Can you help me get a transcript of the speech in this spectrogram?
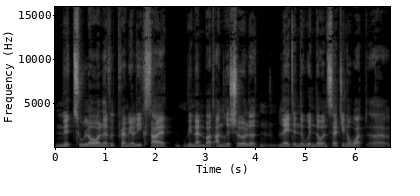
mid to lower level Premier League side remembered Andre Schürrle late in the window and said, you know what, uh,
